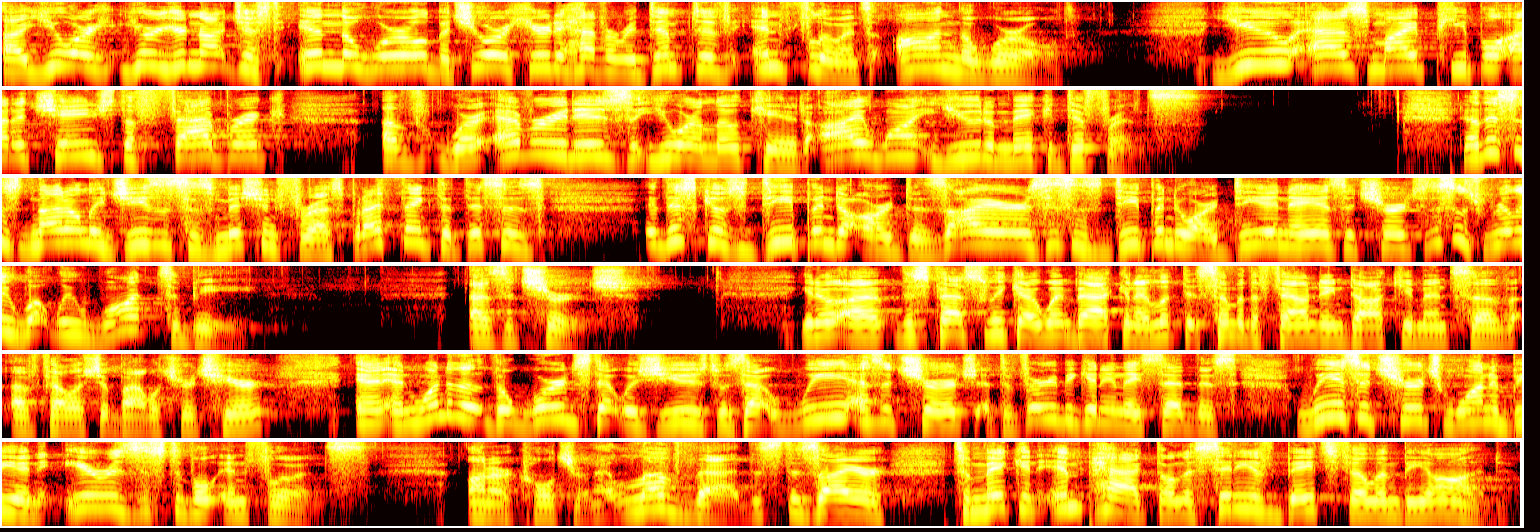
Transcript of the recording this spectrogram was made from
Uh, you are, you're, you're not just in the world, but you are here to have a redemptive influence on the world. You, as my people, ought to change the fabric of wherever it is that you are located. I want you to make a difference. Now, this is not only Jesus' mission for us, but I think that this is. This goes deep into our desires. This is deep into our DNA as a church. This is really what we want to be as a church. You know, uh, this past week I went back and I looked at some of the founding documents of, of Fellowship Bible Church here. And, and one of the, the words that was used was that we as a church, at the very beginning they said this, we as a church want to be an irresistible influence on our culture. And I love that, this desire to make an impact on the city of Batesville and beyond.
